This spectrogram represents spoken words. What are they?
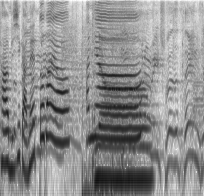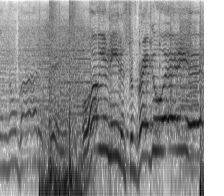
다음 이 시간에 또 봐요. 안녕. All you need is to break away. Yeah.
